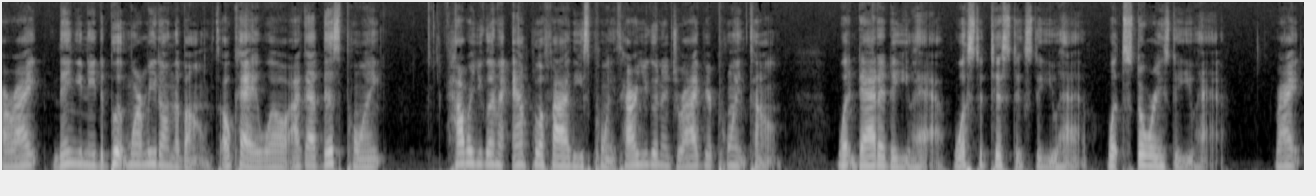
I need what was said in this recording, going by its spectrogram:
All right. Then you need to put more meat on the bones. Okay, well, I got this point. How are you going to amplify these points? How are you going to drive your points home? What data do you have? What statistics do you have? What stories do you have? Right?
